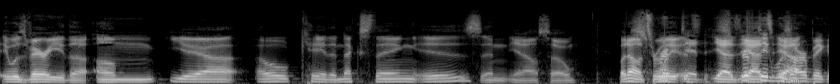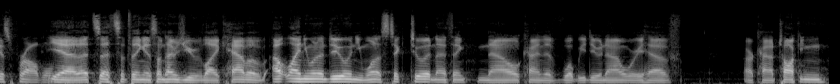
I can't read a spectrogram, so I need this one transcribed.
it was very the um, yeah, okay, the next thing is, and you know, so. But no, it's really, Scripted. it's, yeah, Scripted yeah, it's, was yeah. our biggest problem. Yeah, that's that's the thing is sometimes you like have a outline you want to do and you want to stick to it, and I think now kind of what we do now where we have our kind of talking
